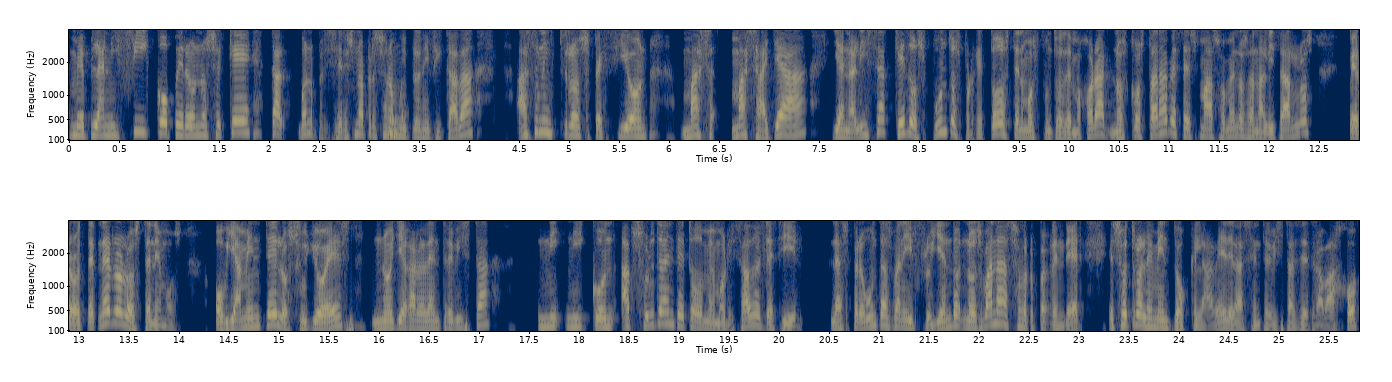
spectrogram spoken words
me planifico, pero no sé qué, tal. Bueno, pero si eres una persona muy planificada, haz una introspección más, más allá y analiza qué dos puntos, porque todos tenemos puntos de mejorar. Nos costará a veces más o menos analizarlos, pero tenerlos los tenemos. Obviamente lo suyo es no llegar a la entrevista ni, ni con absolutamente todo memorizado, es decir, las preguntas van a ir fluyendo, nos van a sorprender. Es otro elemento clave de las entrevistas de trabajo.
